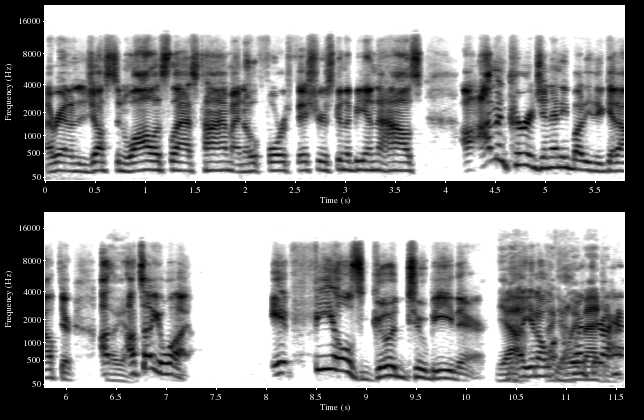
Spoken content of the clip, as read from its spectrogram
I ran into Justin Wallace last time. I know Ford Fischer's going to be in the house. Uh, I'm encouraging anybody to get out there. I'll, Oh, yeah. I'll tell you what, it feels good to be there. Yeah, Uh, you know, I I went there, I had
